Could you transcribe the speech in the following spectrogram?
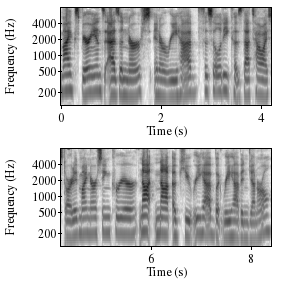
My experience as a nurse in a rehab facility cuz that's how I started my nursing career, not not acute rehab but rehab in general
